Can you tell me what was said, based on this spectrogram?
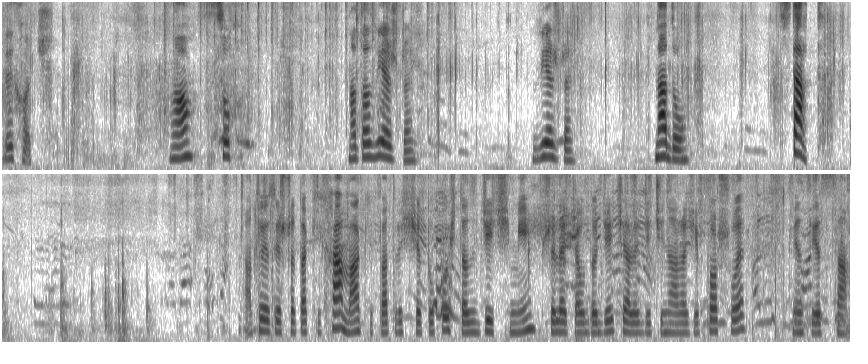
wychodź. No, such. No to zjeżdżaj. Zjeżdżaj. Na dół. Start. A tu jest jeszcze taki hamak i Patryś się tu huśta z dziećmi. Przyleciał do dzieci, ale dzieci na razie poszły, więc jest sam.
